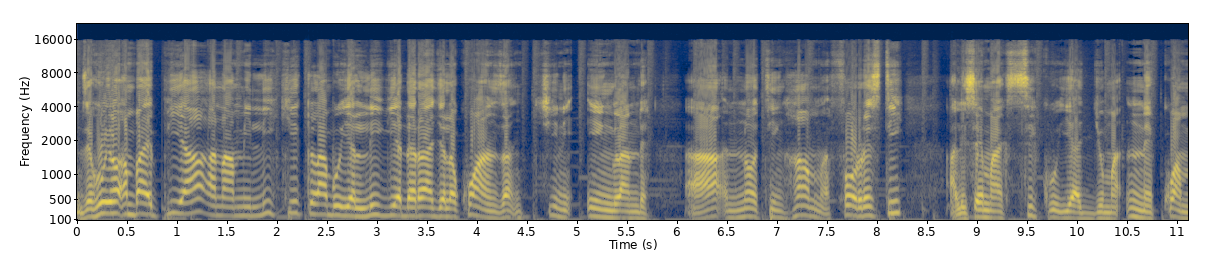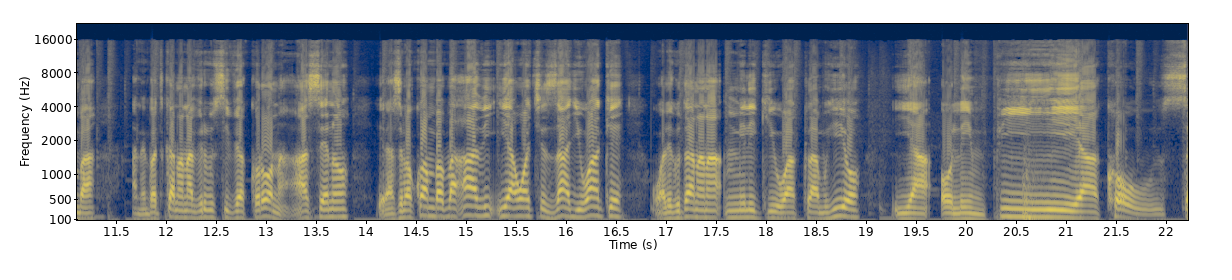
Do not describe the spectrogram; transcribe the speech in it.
Mzee huyo ambaye pia anamiliki klabu ya ligi ya daraja la kwanza nchini England, uh, Nottingham Forest alisema siku ya Jumanne kwamba amepatikana na virusi vya korona. Arsenal inasema kwamba baadhi ya wachezaji wake walikutana na mmiliki wa klabu hiyo ya Olympiacos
